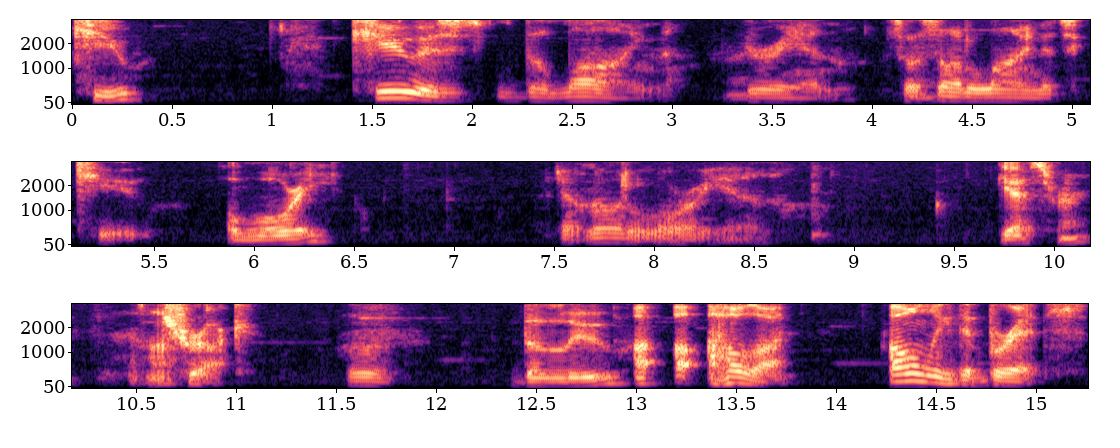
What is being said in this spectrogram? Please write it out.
Queue. Queue is the line you're in, so it's not a line; it's a queue. A lorry. I don't know what a lorry is. Guess right. It's a Uh-huh. truck. Hmm. The loo. Uh, uh, hold on, only the Brits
